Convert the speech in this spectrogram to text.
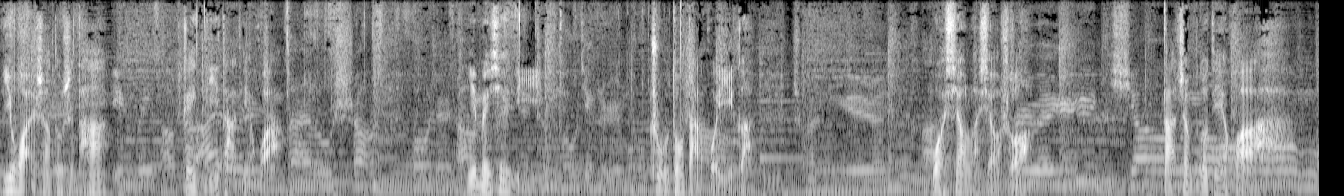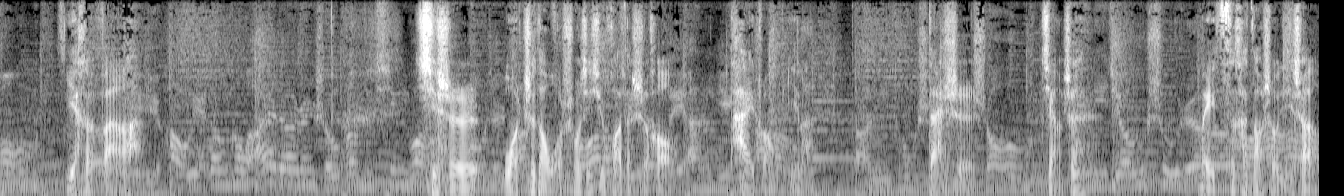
一晚上都是他给你打电话，也没见你主动打过一个。”我笑了笑说：“打这么多电话也很烦啊。”其实我知道，我说这句话的时候太装逼了。但是讲真，每次看到手机上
